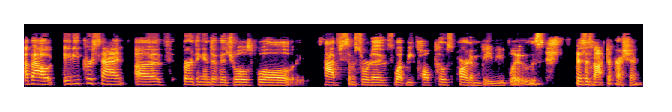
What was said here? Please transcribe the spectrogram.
about 80% of birthing individuals will have some sort of what we call postpartum baby blues. This is not depression.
